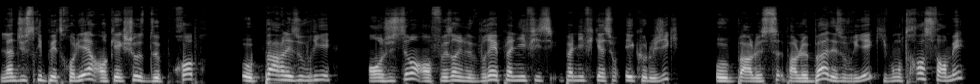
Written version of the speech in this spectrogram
l'industrie pétrolière en quelque chose de propre au, par les ouvriers en justement en faisant une vraie planification écologique au, par, le, par le bas des ouvriers qui vont transformer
